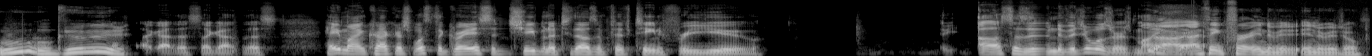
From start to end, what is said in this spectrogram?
Oh shit. Ooh, good. I got this. I got this. Hey, Mindcrackers, what's the greatest achievement of 2015 for you? Uh, us as individuals or as Mindcrack? No, I think for individ- individuals.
